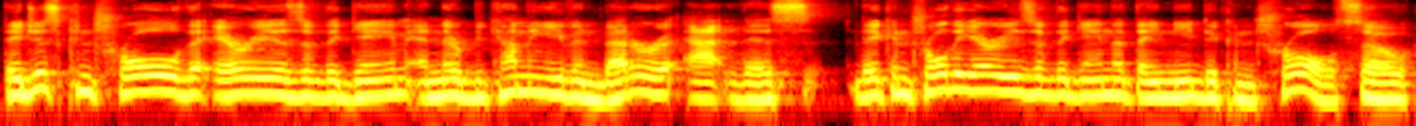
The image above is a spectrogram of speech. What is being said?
they just control the areas of the game and they're becoming even better at this. They control the areas of the game that they need to control. So,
